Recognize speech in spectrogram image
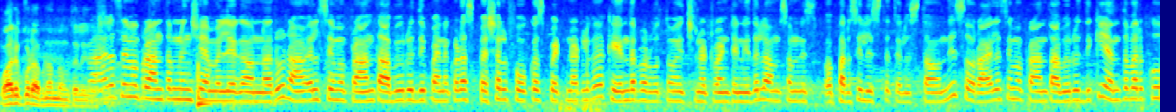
వారికి కూడా అభినందనలు తెలియజేస్తాను రాయలసీమ ప్రాంతం నుంచి ఎమ్మెల్యేగా ఉన్నారు. రాయలసీమ ప్రాంత అభివృద్ధి పైన కూడా స్పెషల్ ఫోకస్ పెట్టినట్లుగా కేంద్ర ప్రభుత్వం ఇచ్చినటువంటి నిధుల అంశంని స్ప- పరిశీలిస్తే తెలుస్తూ ఉంది. సో రాయలసీమ ప్రాంత అభివృద్ధికి ఎంతవరకు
